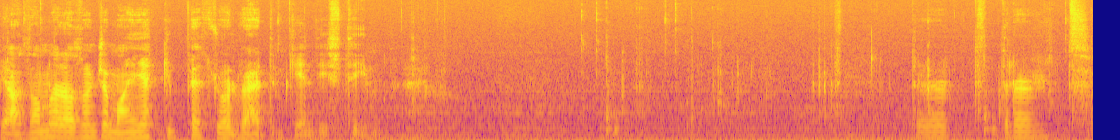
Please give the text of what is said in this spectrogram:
Ya adamlar az önce manyak gibi petrol verdim kendi isteğimle. Dırt dırt.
